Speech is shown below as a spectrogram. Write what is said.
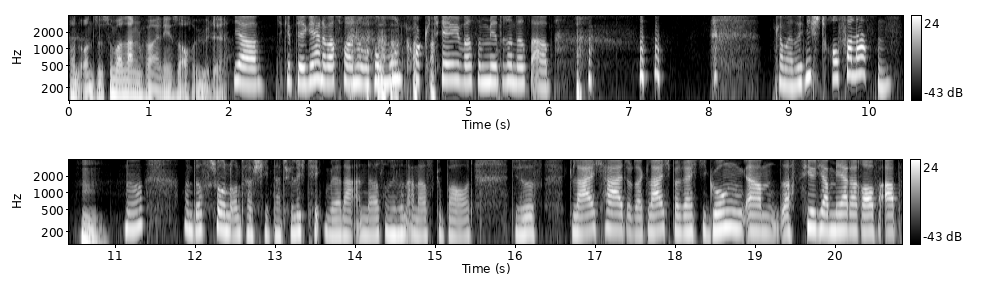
Und uns ist immer langweilig, ist auch öde. Ja, ich gebe dir gerne was von einem Hormoncocktail, was in mir drin ist, ab. Kann man sich nicht drauf verlassen. Hm. Ne? Und das ist schon ein Unterschied. Natürlich ticken wir da anders und wir sind anders gebaut. Dieses Gleichheit oder Gleichberechtigung, ähm, das zielt ja mehr darauf ab,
